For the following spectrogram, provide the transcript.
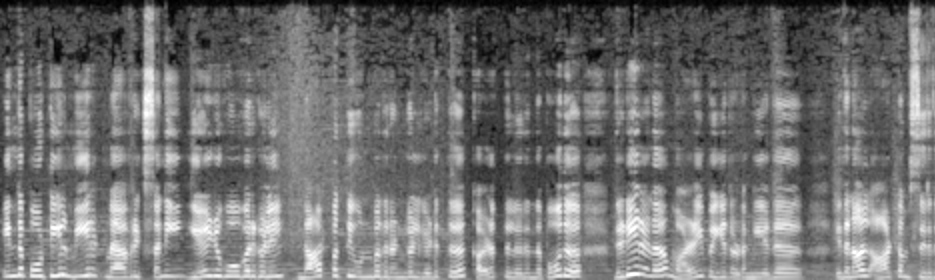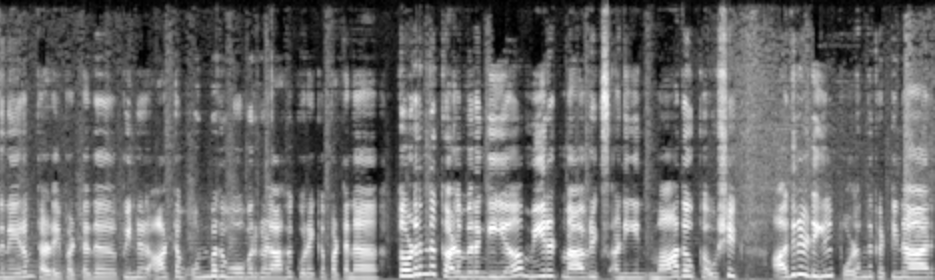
இந்த போட்டியில் மீரட் மேவரிக்ஸ் அணி ஏழு ஓவர்களில் நாற்பத்தி ஒன்பது ரன்கள் எடுத்து களத்தில் இருந்த போது திடீரென மழை பெய்ய தொடங்கியது. இதனால் ஆட்டம் சிறிது நேரம் தடைப்பட்டது. பின்னர் ஆட்டம் ஒன்பது ஓவர்களாக குறைக்கப்பட்டன. தொடர்ந்து களமிறங்கிய மீரட் மேவரிக்ஸ் அணியின் மாதவ் கௌஷிக் அதிரடியில் பொழந்து கட்டினார்.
